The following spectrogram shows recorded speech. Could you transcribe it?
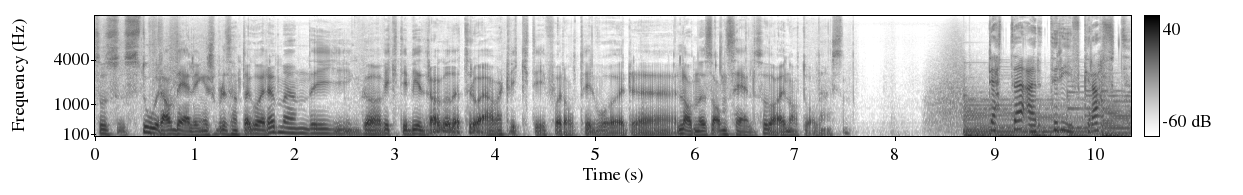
så store avdelinger som ble sendt av gårde, men de ga viktige bidrag, og det tror jeg har vært viktig i forhold til vår eh, landets anseelse da i Nato-alliansen. Dette er Drivkraft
